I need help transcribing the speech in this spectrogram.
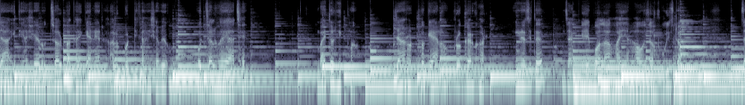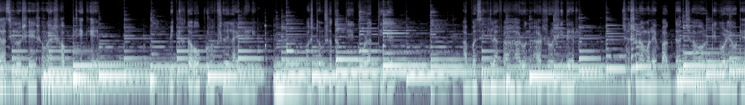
যা ইতিহাসের উজ্জ্বল পাতায় জ্ঞানের আলোকবর্তিকা হিসেবে উজ্জ্বল হয়ে আছে। বাইতুল হিকমা, যার অর্থ জ্ঞান ও প্রজ্ঞার ঘর। ইংরেজিতে যাকে বলা হয় হাউস অফ উইজডম যা ছিল সে সময়ের সব থেকে বিখ্যাত ও প্রভাবশালী লাইব্রেরি। অষ্টম শতাব্দীর গোড়ার দিকে আব্বাসি খিলাফা হারুন আর রশিদের শাসনামলে বাগদাদ শহরটি গড়ে ওঠে।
